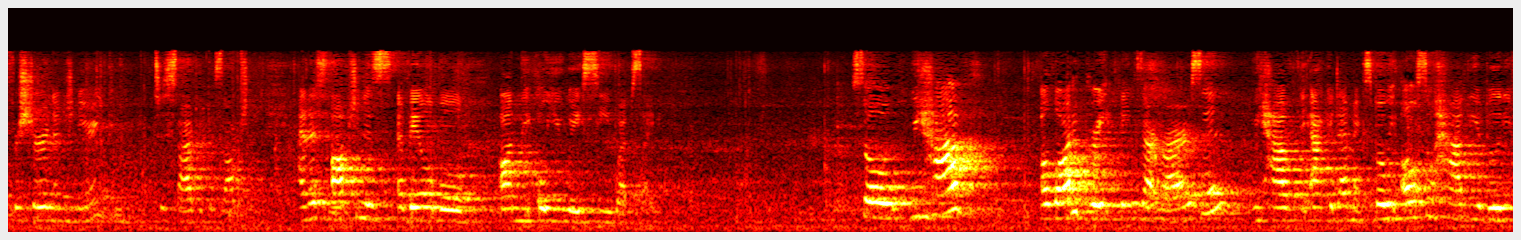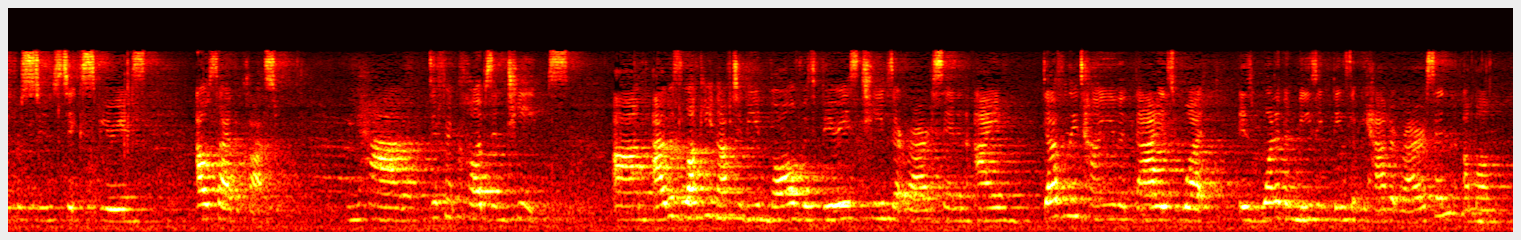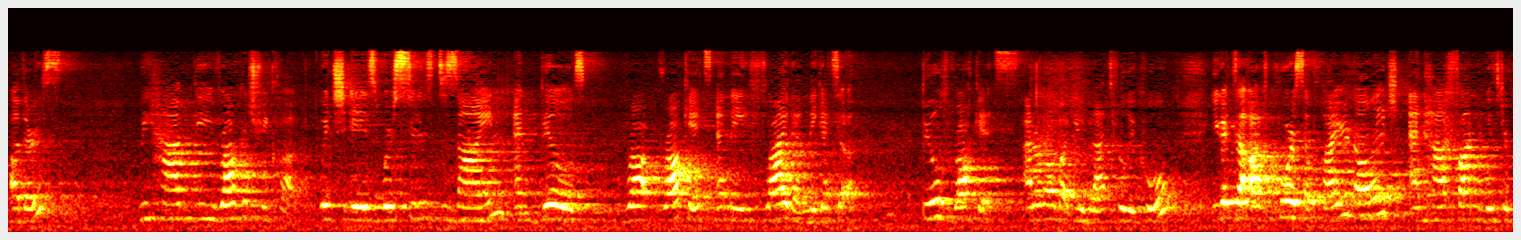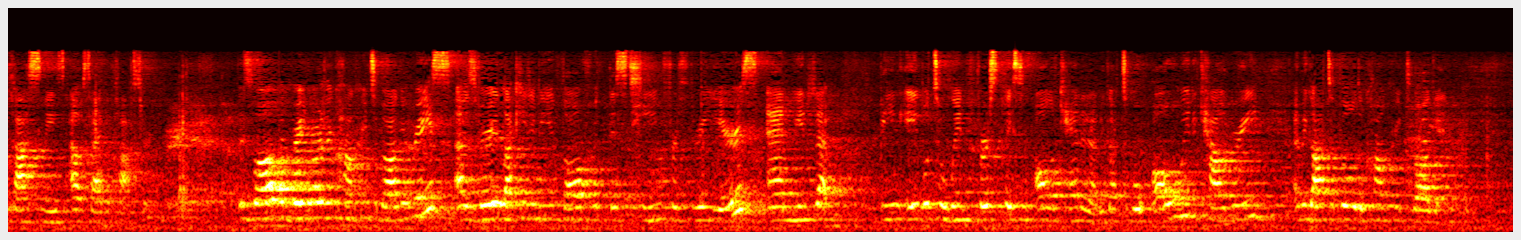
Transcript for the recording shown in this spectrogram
for sure in engineering, you can decide with this option. And this option is available on the OUAC website. So we have a lot of great things at Ryerson. We have the academics, but we also have the ability for students to experience outside the classroom. We have different clubs and teams. Um, I was lucky enough to be involved with various teams at Ryerson, and I am definitely telling you that that is what is one of the amazing things that we have at Ryerson, among others. We have the Rocketry Club, which is where students design and build ro rockets and they fly them. They get to build rockets. I don't know about you, but that's really cool. You get to, of course, apply your knowledge and have fun with your classmates outside the classroom. As well, the Great Northern Concrete Toboggan Race. I was very lucky to be involved with this team for three years, and we ended up being able to win first place in all of Canada. We got to go all the way to Calgary, and we got to build a concrete toboggan.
